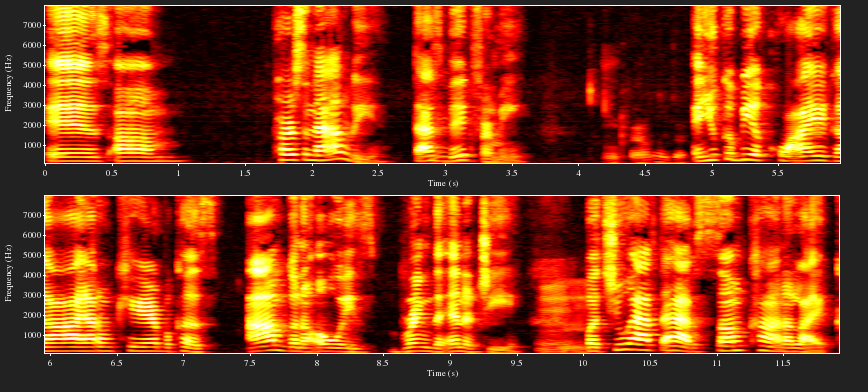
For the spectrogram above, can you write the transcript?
is um personality. That's big for me. Okay, like. And you could be a quiet guy. I don't care because I'm gonna always bring the energy. Mm. But you have to have some kind of like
